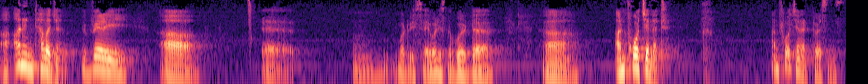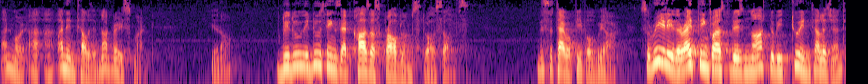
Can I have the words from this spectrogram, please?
uh, unintelligent, very, uh, uh, mm, what do we say, what is the word, uh, uh, unfortunate. Unfortunate persons, unmo- uh, unintelligent, not very smart. You know, we do, we do things that cause us problems to ourselves. This is the type of people we are. So really the right thing for us to do is not to be too intelligent,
